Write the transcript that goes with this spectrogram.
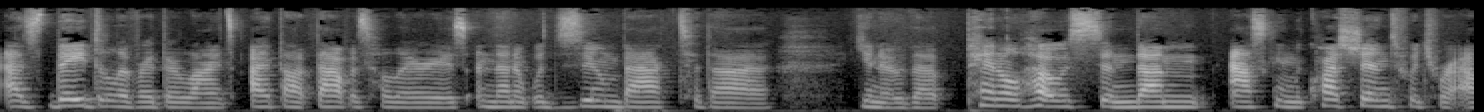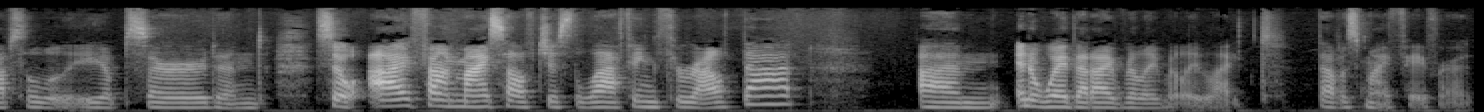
as they delivered their lines. I thought that was hilarious. And then it would zoom back to the you know the panel hosts and them asking the questions which were absolutely absurd and so i found myself just laughing throughout that um, in a way that i really really liked that was my favorite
